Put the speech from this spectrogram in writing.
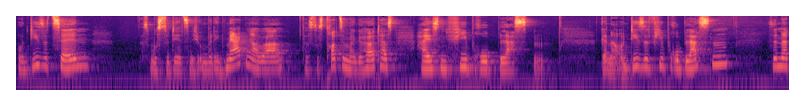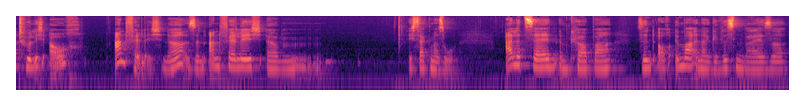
Und diese Zellen, das musst du dir jetzt nicht unbedingt merken, aber dass du es trotzdem mal gehört hast, heißen Fibroblasten. Genau, und diese Fibroblasten sind natürlich auch anfällig, ne? sind anfällig, ähm, ich sag mal so, alle Zellen im Körper sind auch immer in einer gewissen Weise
